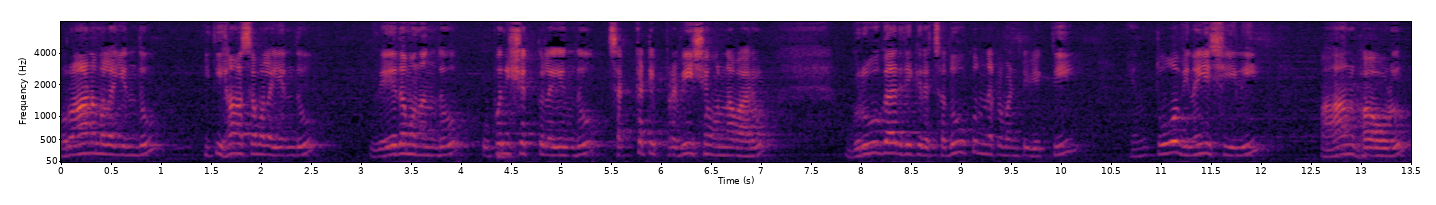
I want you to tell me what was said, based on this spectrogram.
పురాణముల ఎందు ఇతిహాసముల ఎందు వేదమునందు ఉపనిషత్తుల ఎందు చక్కటి ప్రవేశం ఉన్నవారు గురువుగారి దగ్గర చదువుకున్నటువంటి వ్యక్తి ఎంతో వినయశీలి మహానుభావుడు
